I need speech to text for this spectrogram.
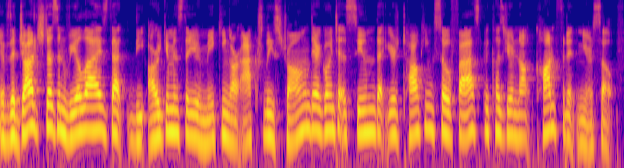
If the judge doesn't realize that the arguments that you're making are actually strong, they're going to assume that you're talking so fast because you're not confident in yourself.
